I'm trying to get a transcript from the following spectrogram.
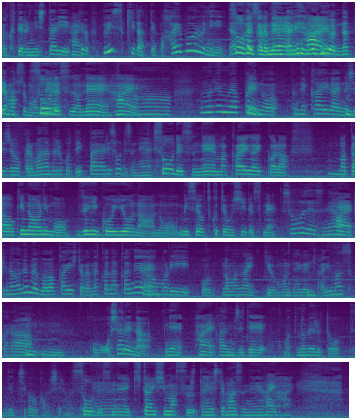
カクテルにしたり、はい。でもウイスキーだってやっぱハイボールになったからみんなねはい飲むようになってますもんね。そうですよね。はい。あーその辺もやっぱりの、ね、海外の市場から学べることいっぱいありそうですね。そうですね、まあ、海外からまた沖縄にもぜひこういうようなあの店を作ってほしいですね。そうですね、はい。沖縄でもやっぱ若い人がなかなかね、ええ。青森を飲まないっていう問題がありますから、うんうん、こうおしゃれなねはい感じでまた飲めると全然違うかもしれませんね。そうですね期待します期待してますね。はいわ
